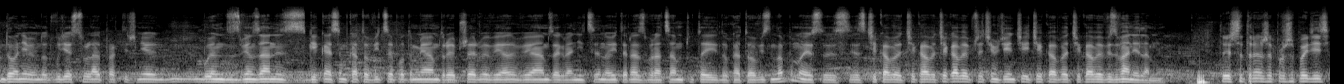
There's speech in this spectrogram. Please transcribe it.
do, nie wiem, do 20 lat praktycznie byłem związany z GKS-em Katowice, potem miałem trochę przerwy, wyjechałem za granicę, no i teraz wracam tutaj do Katowic. No, na pewno jest, jest, jest ciekawe, ciekawe, ciekawe przedsięwzięcie i ciekawe, ciekawe wyzwanie dla mnie. To jeszcze trenerze proszę powiedzieć,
